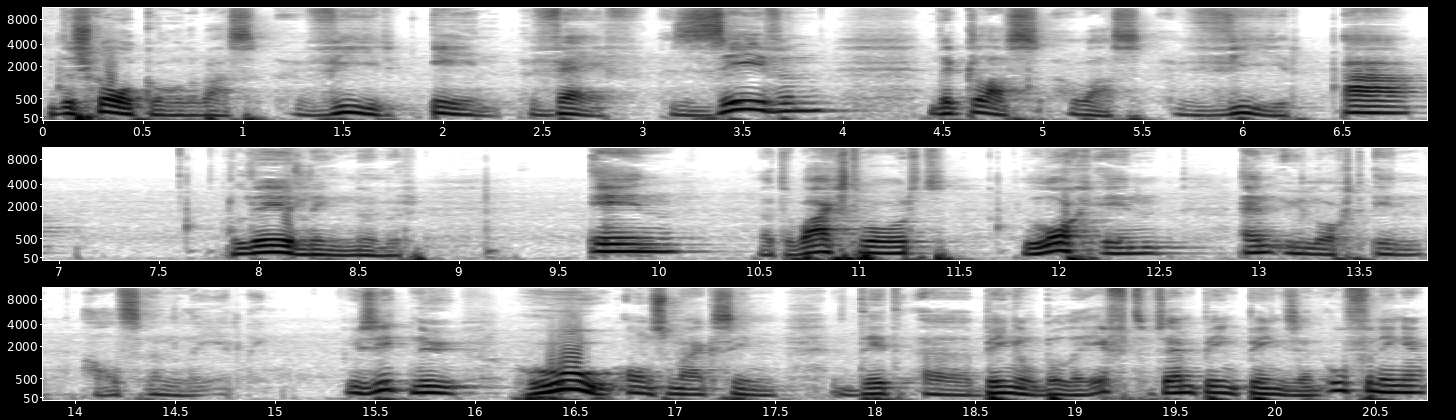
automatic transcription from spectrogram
De schoolcode was 4157. De klas was 4a. Leerlingnummer 1. Het wachtwoord. Login. En u logt in als een leerling. U ziet nu hoe ons Maxime dit uh, bingel beleeft. Zijn ping-pings en oefeningen.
